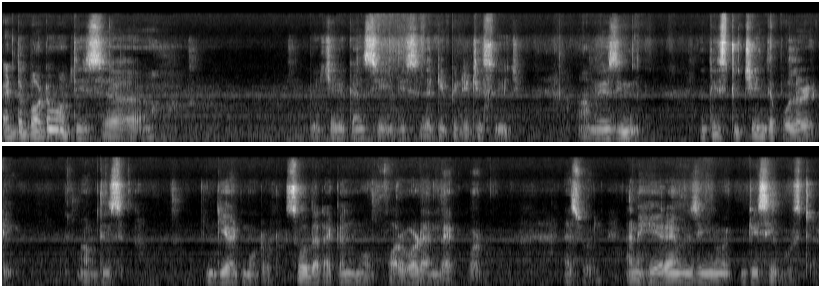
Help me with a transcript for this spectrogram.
at the bottom of this uh, picture you can see this is a dpdt switch. I'm using this to change the polarity of this geared motor so that i can move forward and backward as well. And here i'm using dc booster.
